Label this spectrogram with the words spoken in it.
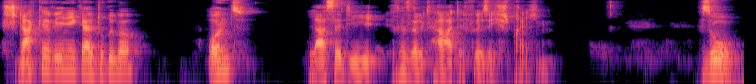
schnacke weniger drüber und lasse die Resultate für sich sprechen. So,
